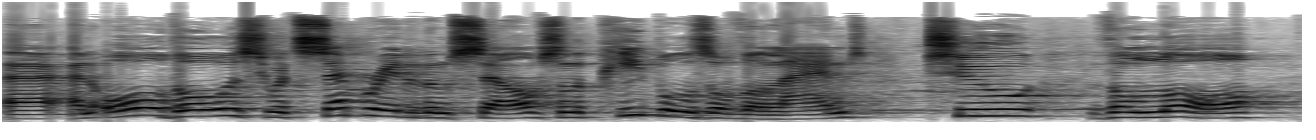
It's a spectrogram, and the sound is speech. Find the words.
uh, and all those who had separated themselves from the peoples of the land to the law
